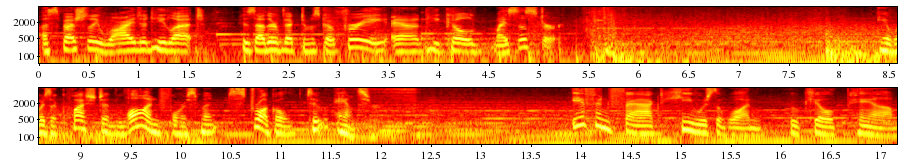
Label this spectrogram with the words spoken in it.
especially why did he let his other victims go free and he killed my sister. It was a question law enforcement struggled to answer. If, in fact, he was the one who killed Pam,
